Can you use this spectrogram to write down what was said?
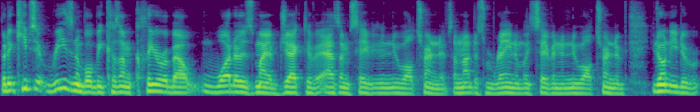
but it keeps it reasonable because I'm clear about what is my objective as I'm saving new alternatives. I'm not just randomly saving a new alternative. You don't need to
